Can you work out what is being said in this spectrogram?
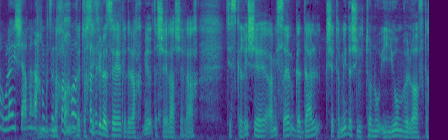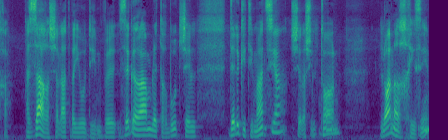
אולי שם אנחנו קצת נכון, פחות חזקים. נכון, ותוסיפי לזה, כדי להחמיר את השאלה שלך, תזכרי שעם ישראל גדל כשתמיד השלטון הוא איום ולא הבטחה. הזר שלט ביהודים, וזה גרם לתרבות של דה-לגיטימציה של השלטון, לא אנרכיזם,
